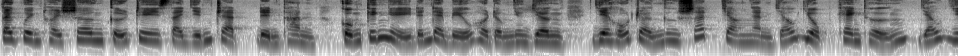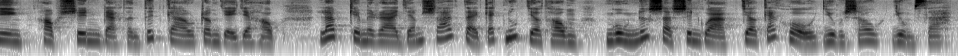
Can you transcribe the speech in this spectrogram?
Tại quyền Thoại Sơn, cử tri xã Vĩnh Trạch, Định Thành cũng kiến nghị đến đại biểu Hội đồng Nhân dân về hỗ trợ ngân sách cho ngành giáo dục, khen thưởng, giáo viên, học sinh đạt thành tích cao trong dạy và học, lắp camera giám sát tại các nút giao thông, nguồn nước sạch sinh hoạt cho các hộ dùng sâu, dùng xa.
